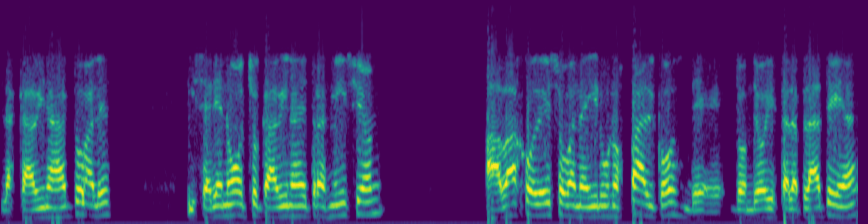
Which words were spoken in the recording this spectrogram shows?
las cabinas actuales, y serían ocho cabinas de transmisión Abajo de eso van a ir unos palcos de donde hoy está la platea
